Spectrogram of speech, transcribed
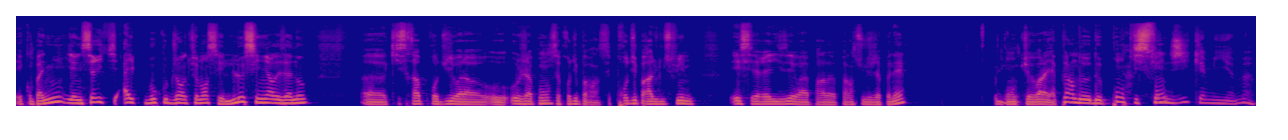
et compagnie. Il y a une série qui hype beaucoup de gens actuellement, c'est Le Seigneur des Anneaux. qui sera produit voilà, au, Japon. C'est produit par, c'est produit par Adult Swim et c'est réalisé voilà, par, par, un studio japonais. Donc voilà, il y a plein de, de ponts qui sont. Kenji Kamiyama.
